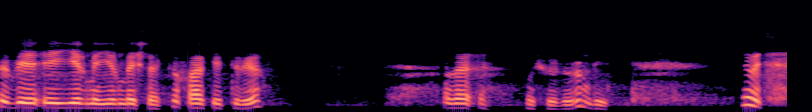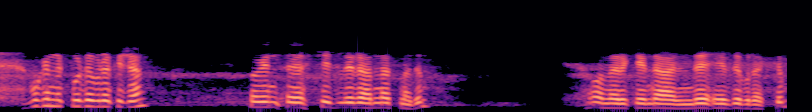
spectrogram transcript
bir 20-25 dakika fark ettiriyor. O da hoş bir durum değil. Evet, bugünlük burada bırakacağım. Bugün e, kedileri anlatmadım. Onları kendi halinde evde bıraktım.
